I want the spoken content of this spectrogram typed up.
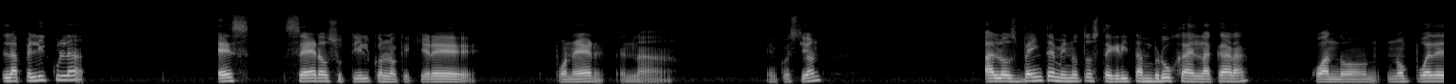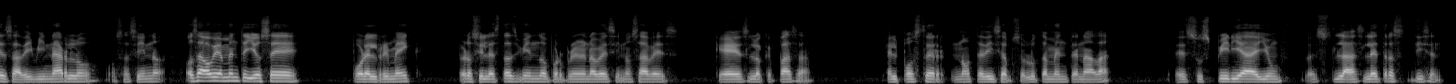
La película es cero sutil con lo que quiere poner en la en cuestión a los 20 minutos te gritan bruja en la cara cuando no puedes adivinarlo, o sea, si no, o sea, obviamente yo sé por el remake, pero si la estás viendo por primera vez y no sabes qué es lo que pasa, el póster no te dice absolutamente nada. Es Suspiria y un las letras dicen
